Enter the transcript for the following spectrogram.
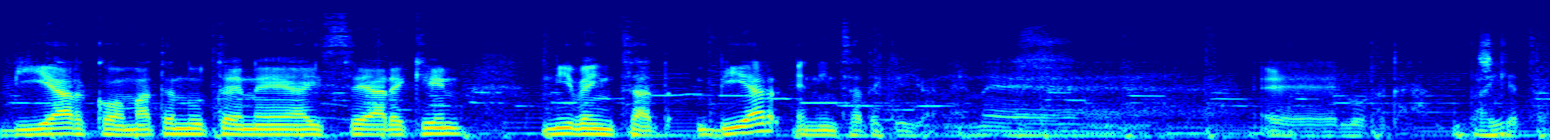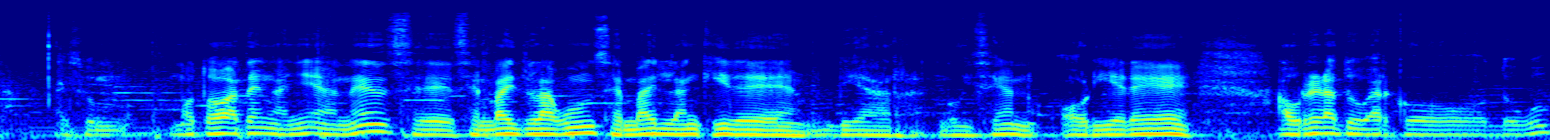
biharko ematen duten e, aizearekin, ni behintzat bihar enintzateke joanen e, e, lurretara, Bai. eskiatzera. Ez un moto baten gainean, ez? E, zenbait lagun, zenbait lankide bihar goizean, hori ere aurreratu beharko dugu.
